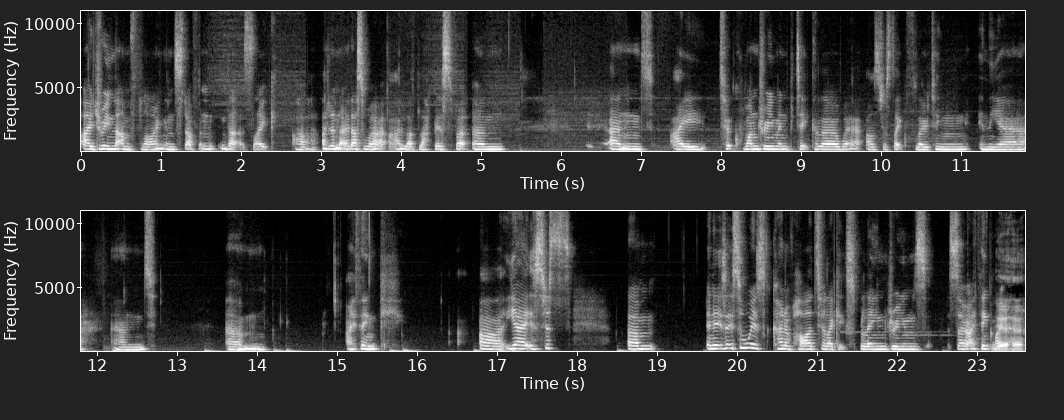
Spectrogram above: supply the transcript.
I dream that I'm flying and stuff, and that's like uh, I don't know. That's why I love Lapis, but um, and I took one dream in particular where I was just like floating in the air, and um, I think, uh, yeah, it's just, um, and it's it's always kind of hard to like explain dreams. So I think like Yeah.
